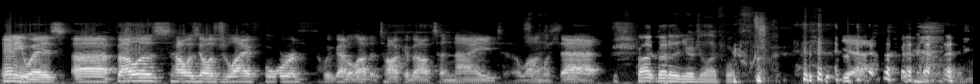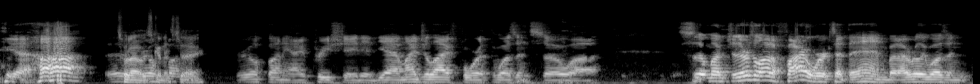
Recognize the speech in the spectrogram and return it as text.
Anyways, uh, fellas, how was y'all's July 4th? We've got a lot to talk about tonight. Along with that, Probably better than your July 4th. yeah, yeah. haha. That's what I was gonna say. Real funny. I appreciate it. Yeah, my July 4th wasn't so uh, so much. There was a lot of fireworks at the end, but I really wasn't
